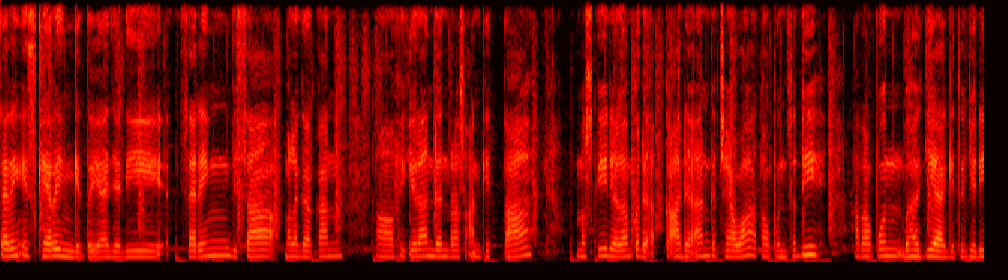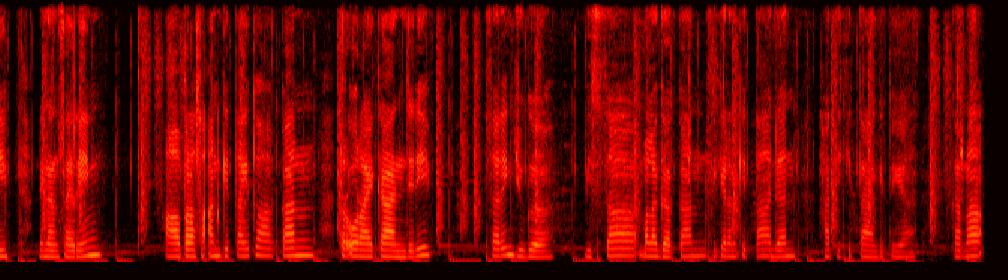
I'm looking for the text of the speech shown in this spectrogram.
sharing is caring gitu ya. Jadi sharing bisa melegakan uh, pikiran dan perasaan kita meski dalam keadaan kecewa ataupun sedih ataupun bahagia gitu. Jadi dengan sharing uh, perasaan kita itu akan teruraikan. Jadi sharing juga bisa melegakan pikiran kita dan hati kita gitu ya. Karena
